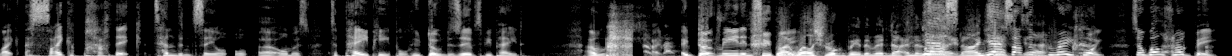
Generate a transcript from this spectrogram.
like a psychopathic tendency, or, or uh, almost, to pay people who don't deserve to be paid. And I, I don't mean in Super Like League. Welsh rugby in the mid in the yes, late nineties. yes, that's a great point. So Welsh rugby,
